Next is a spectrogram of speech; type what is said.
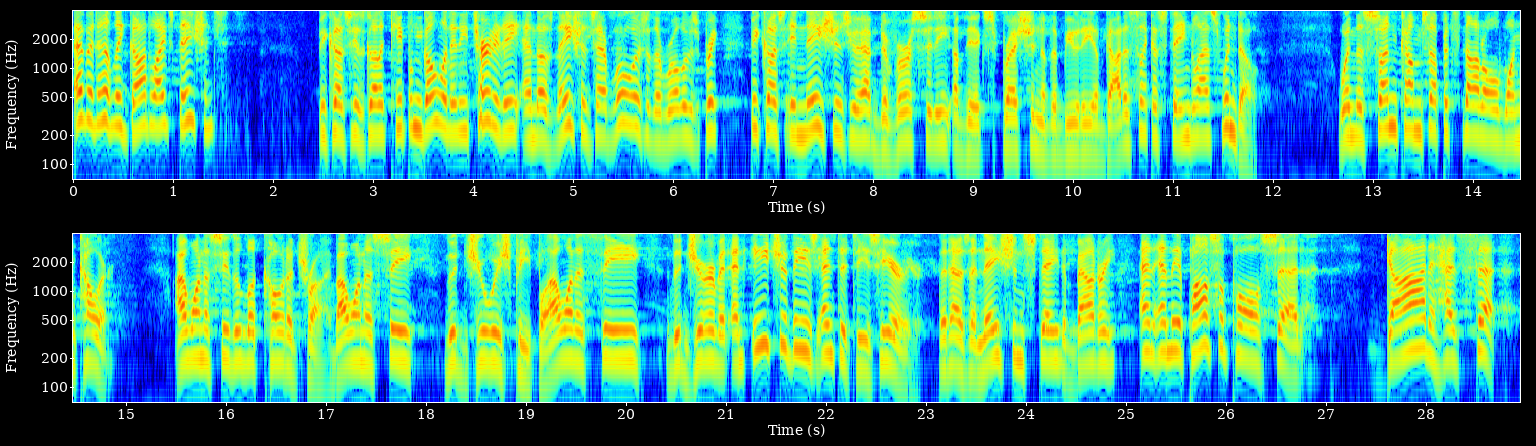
evidently God likes nations. Because he's going to keep them going in eternity. And those nations have rulers, and the rulers bring, because in nations you have diversity of the expression of the beauty of God. It's like a stained glass window. When the sun comes up, it's not all one color. I want to see the Lakota tribe. I want to see the Jewish people. I want to see the German. And each of these entities here that has a nation state, a boundary. And, and the Apostle Paul said, God has set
